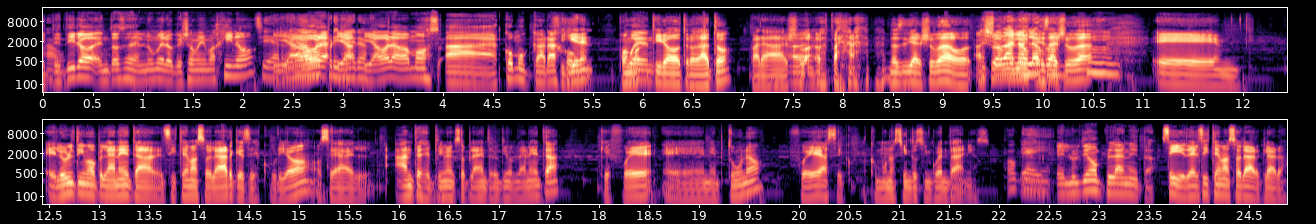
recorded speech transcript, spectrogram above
Wow. te tiro entonces el número que yo me imagino. Sí, y, ahora, y, a- primero. y ahora vamos a cómo carajo. Si quieren, pongo, pueden- tiro otro dato para ayudar, para, no sé si ayuda o esa ayuda. Eh, el último planeta del sistema solar que se descubrió, o sea, el, antes del primer exoplaneta, el último planeta, que fue eh, Neptuno, fue hace como unos 150 años. ok. El último planeta. Sí, del sistema solar, claro.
